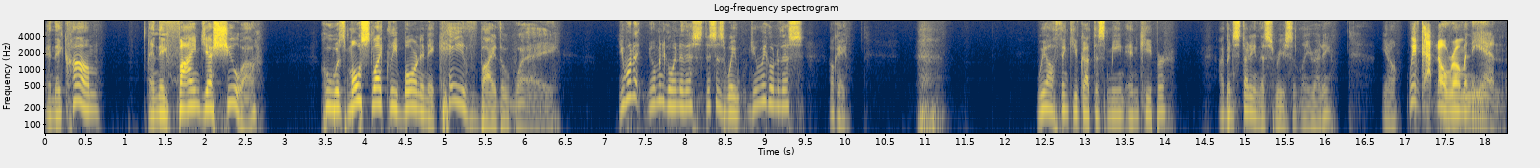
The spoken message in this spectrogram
and they come and they find Yeshua, who was most likely born in a cave, by the way you want to? You want me to go into this? This is way. Do you want me to go into this? Okay. We all think you've got this mean innkeeper. I've been studying this recently. Ready? You know, we've got no room in the inn.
